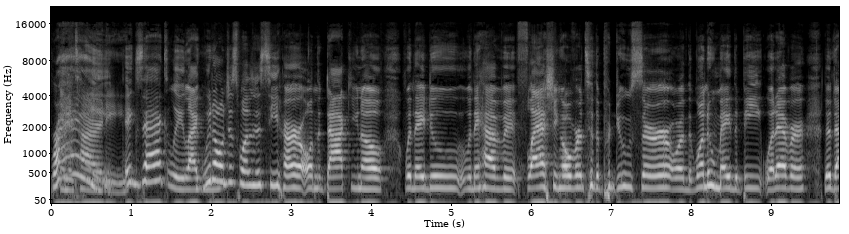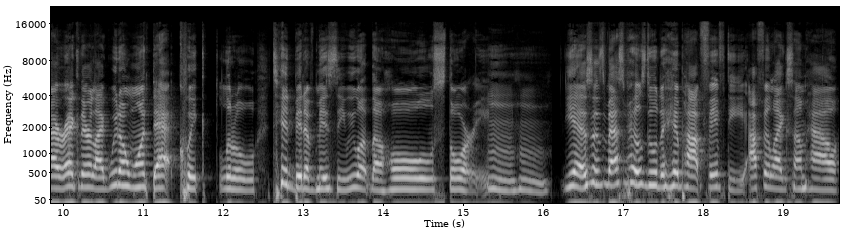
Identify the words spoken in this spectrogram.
right. in entirety. Exactly. Like mm-hmm. we don't just want to see her on the doc, you know, when they do when they have it flashing over to the producer or the one who made the beat, whatever, the director. Like we don't want that quick little tidbit of Missy. We want the whole story. Mm-hmm. Yeah, since Mass Appeal's doing the hip hop 50, I feel like somehow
